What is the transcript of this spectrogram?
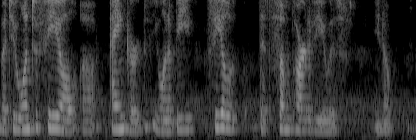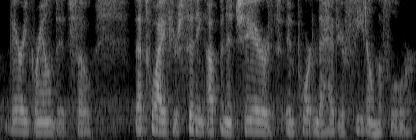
But you want to feel uh, anchored. You want to be feel that some part of you is, you know, very grounded. So that's why if you're sitting up in a chair, it's important to have your feet on the floor.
